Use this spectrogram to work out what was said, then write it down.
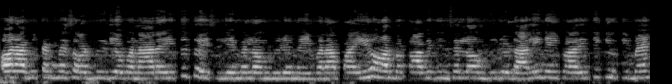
और अभी तक मैं शॉर्ट वीडियो बना रही थी तो इसलिए मैं लॉन्ग वीडियो नहीं बना पाई हूँ और मैं काफ़ी दिन से लॉन्ग वीडियो डाल ही नहीं पा रही थी क्योंकि मैं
